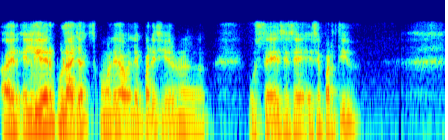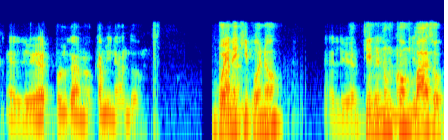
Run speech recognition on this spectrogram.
A ver, el Liverpool Ajax, ¿cómo le, le parecieron a ustedes ese, ese partido? El Liverpool ganó caminando. Buen equipo, ¿no? El Liverpool Tienen un, combazo.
